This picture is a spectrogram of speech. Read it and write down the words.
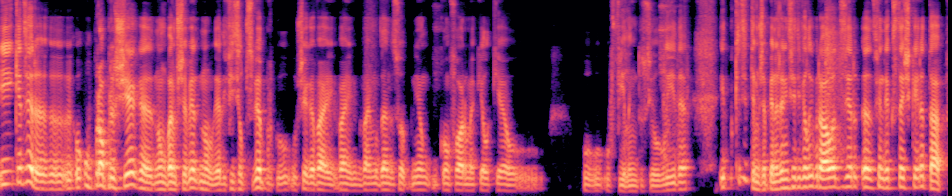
E quer dizer, o próprio Chega, não vamos saber, não, é difícil perceber, porque o Chega vai, vai, vai mudando a sua opinião conforme aquele que é o, o, o, feeling do seu líder. E dizer, temos apenas a iniciativa liberal a dizer a defender que se deixe cair a TAP.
